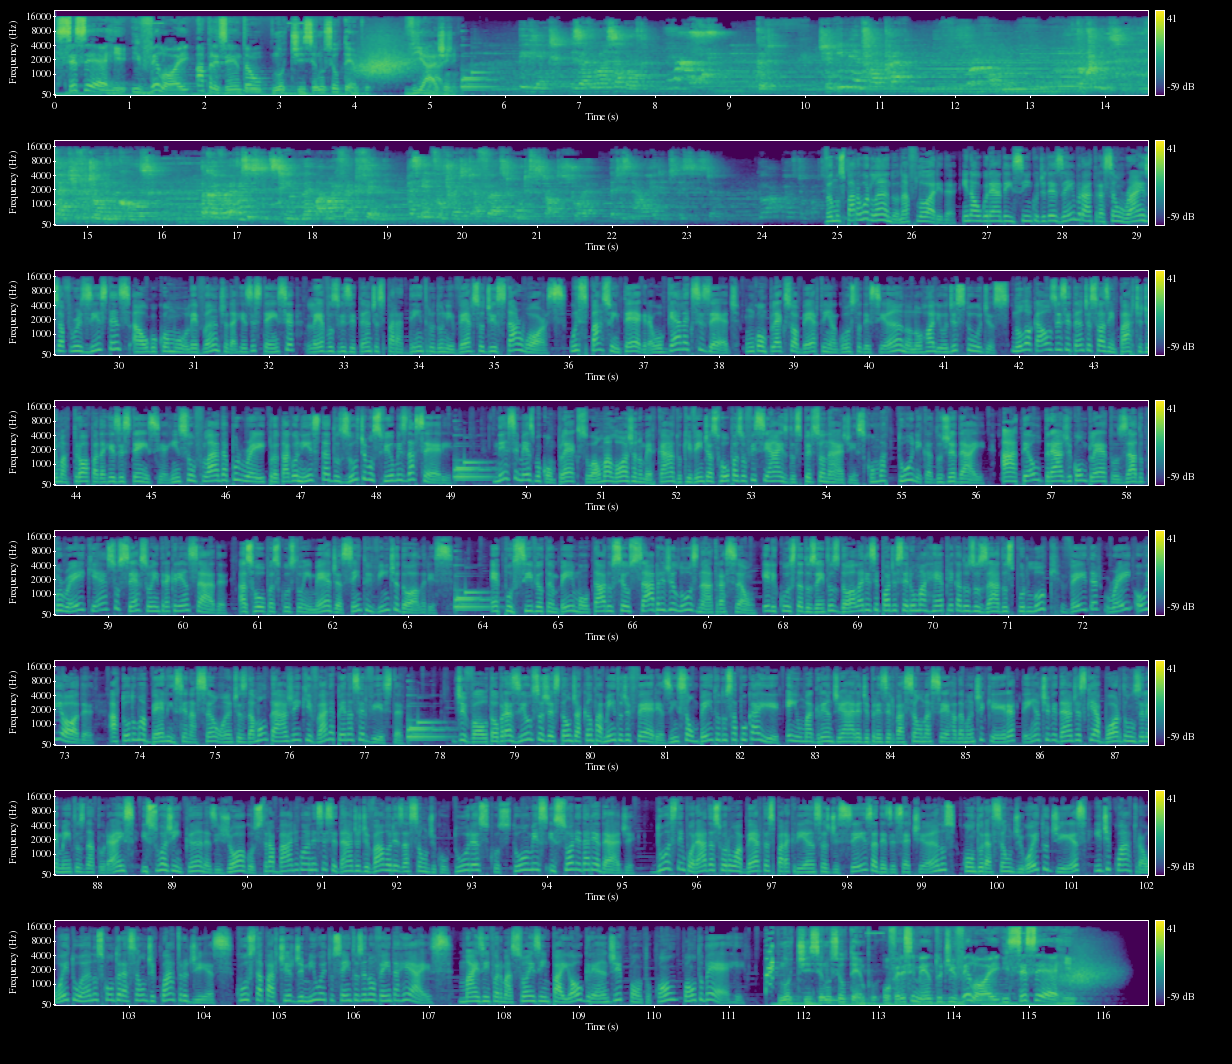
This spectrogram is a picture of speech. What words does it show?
CCR e Veloy apresentam Notícia no seu tempo. Viagem. BB-8, is everyone assembled? Good. Should you be in flight prep? Recruits, thank you for joining the cause. A covert resistance team led by my friend Finn has infiltrated a First Order Star Destroyer that is now headed to system. Vamos para Orlando, na Flórida. Inaugurada em 5 de dezembro, a atração Rise of Resistance, algo como Levante da Resistência, leva os visitantes para dentro do universo de Star Wars. O espaço integra o Galaxy's Edge, um complexo aberto em agosto desse ano no Hollywood Studios. No local, os visitantes fazem parte de uma tropa da resistência, insuflada por Rey, protagonista dos últimos filmes da série. Nesse mesmo complexo, há uma loja no mercado que vende as roupas oficiais dos personagens, como a túnica dos Jedi. Há até o traje completo usado por Rey, que é sucesso entre a criançada. As roupas custam em média 120 dólares. É possível também montar o seu sabre de luz na atração. Ele custa 200 dólares e pode ser uma réplica dos usados por Luke, Vader, Rey ou Yoda. Há toda uma bela encenação antes da montagem que vale a pena ser vista. De volta ao Brasil, sugestão de acampamento de férias em São Bento do Sapucaí. Em uma grande área de preservação na Serra da Mantiqueira, tem atividades que abordam os elementos naturais e suas gincanas e jogos trabalham a necessidade de valorização de culturas, costumes e solidariedade. Duas temporadas foram abertas para crianças de 6 a 17 anos, com duração de 8 dias, e de 4 a 8 anos, com duração de 4 dias. Custa a partir de 1.890 reais. Mais informações em paiolgrande.com.br. Notícia no seu tempo. oferecimento de Veloy e CCR.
